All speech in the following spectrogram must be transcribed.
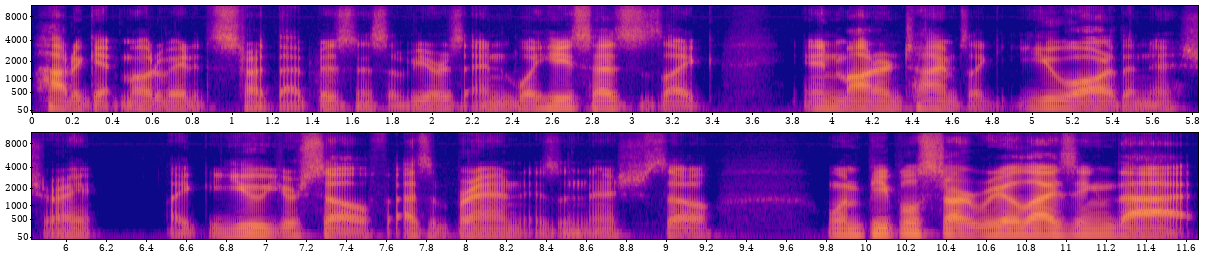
how to get motivated to start that business of yours and what he says is like in modern times like you are the niche right like you yourself as a brand is a niche so when people start realizing that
